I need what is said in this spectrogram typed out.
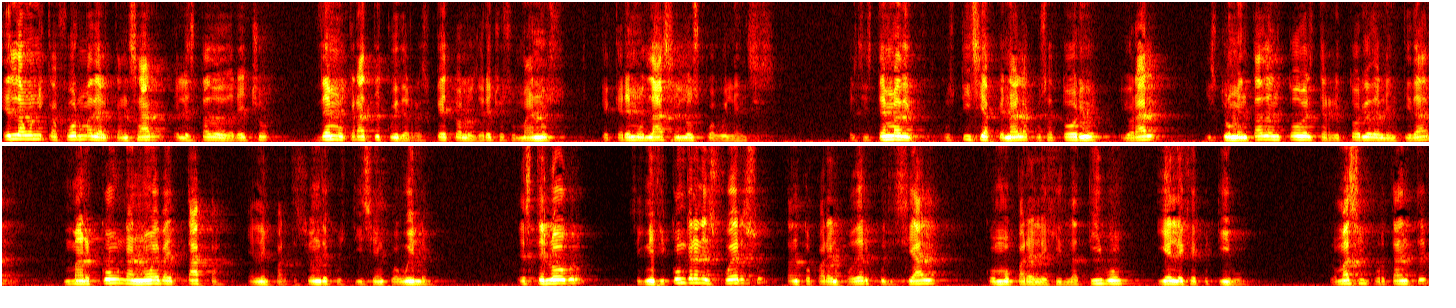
es la única forma de alcanzar el Estado de Derecho democrático y de respeto a los derechos humanos que queremos las y los coahuilenses. El sistema de justicia penal acusatorio y oral, instrumentado en todo el territorio de la entidad, marcó una nueva etapa en la impartición de justicia en Coahuila. Este logro significó un gran esfuerzo tanto para el Poder Judicial como para el Legislativo y el Ejecutivo. Lo más importante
